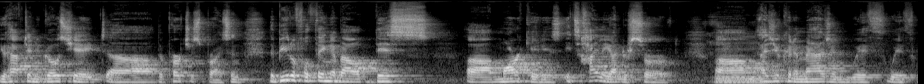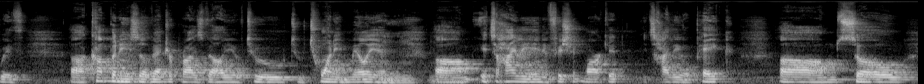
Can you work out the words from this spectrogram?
you have to negotiate uh, the purchase price. And the beautiful thing about this uh, market is it's highly underserved. Um, As you can imagine, with with with uh, companies of enterprise value of two to twenty million, um, it's a highly inefficient market. It's highly opaque. Um, so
